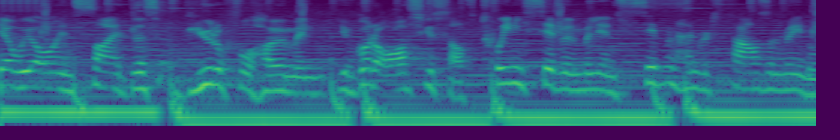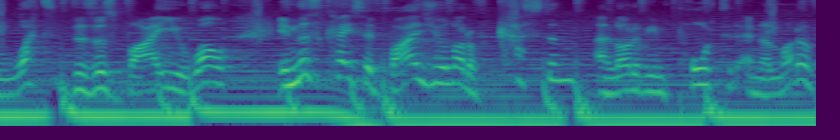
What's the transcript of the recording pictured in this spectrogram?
Here we are inside this beautiful home, and you've got to ask yourself 27 million 700,000 rand. What does this buy you? Well, in this case, it buys you a lot of custom, a lot of imported, and a lot of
